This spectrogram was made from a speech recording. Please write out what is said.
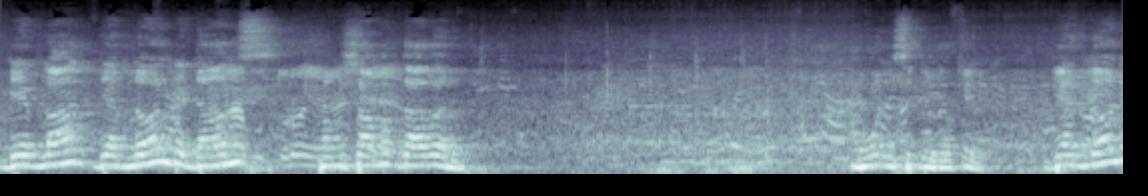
They have learned, they have learned the dance from Shiamak Davar, to it, okay. They have learned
